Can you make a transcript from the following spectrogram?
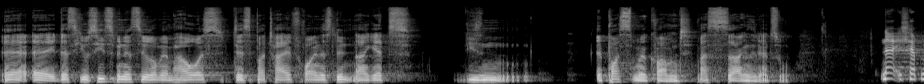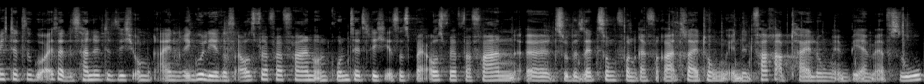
äh, äh, das Justizministerium im Haus des Parteifreundes Lindner jetzt diesen Posten bekommt. Was sagen Sie dazu? Na, ich habe mich dazu geäußert. Es handelte sich um ein reguläres Auswahlverfahren und grundsätzlich ist es bei Auswahlverfahren äh, zur Besetzung von Referatsleitungen in den Fachabteilungen im BMF so,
